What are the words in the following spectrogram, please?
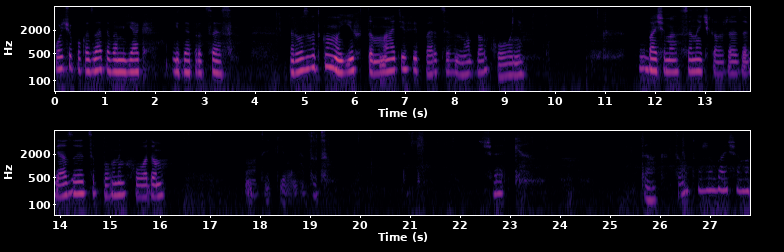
Хочу показати вам, як іде процес розвитку моїх томатів і перців на балконі. Як бачимо, синичка вже зав'язується повним ходом. От які вони тут такі черіки. Так, тут вже бачимо.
